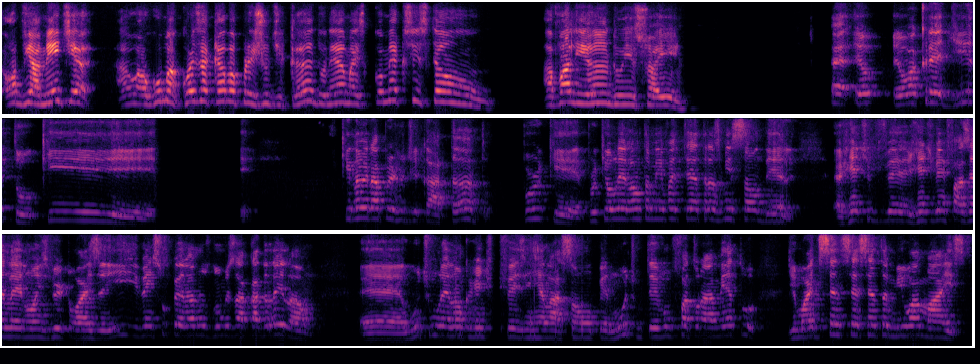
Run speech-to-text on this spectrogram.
obviamente, alguma coisa acaba prejudicando, né? Mas como é que vocês estão avaliando isso aí? É, eu, eu acredito que que não irá prejudicar tanto. Por quê? Porque o leilão também vai ter a transmissão dele. A gente, vê, a gente vem fazendo leilões virtuais aí e vem superando os números a cada leilão. É, o último leilão que a gente fez em relação ao penúltimo teve um faturamento de mais de 160 mil a mais,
